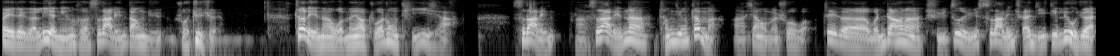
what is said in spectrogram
被这个列宁和斯大林当局所拒绝。这里呢，我们要着重提一下斯大林啊。斯大林呢，曾经这么。啊，向我们说过，这个文章呢，取自于《斯大林全集》第六卷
